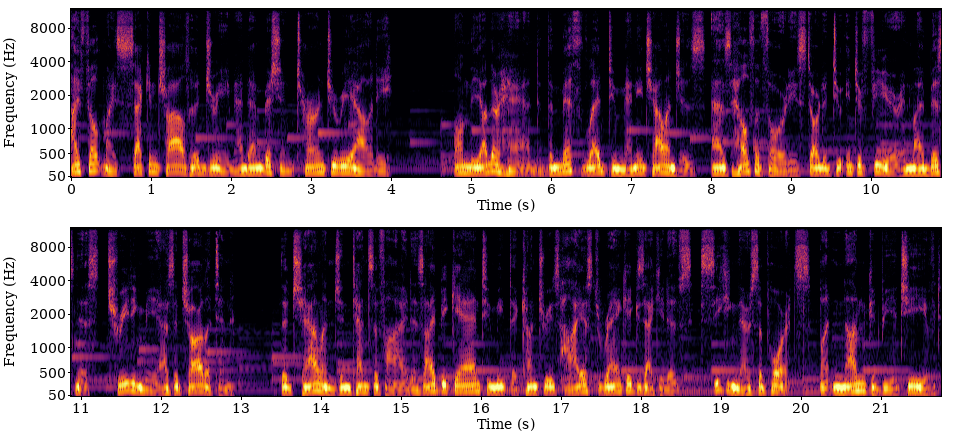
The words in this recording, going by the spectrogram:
I felt my second childhood dream and ambition turn to reality. On the other hand, the myth led to many challenges as health authorities started to interfere in my business, treating me as a charlatan. The challenge intensified as I began to meet the country's highest rank executives, seeking their supports, but none could be achieved.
